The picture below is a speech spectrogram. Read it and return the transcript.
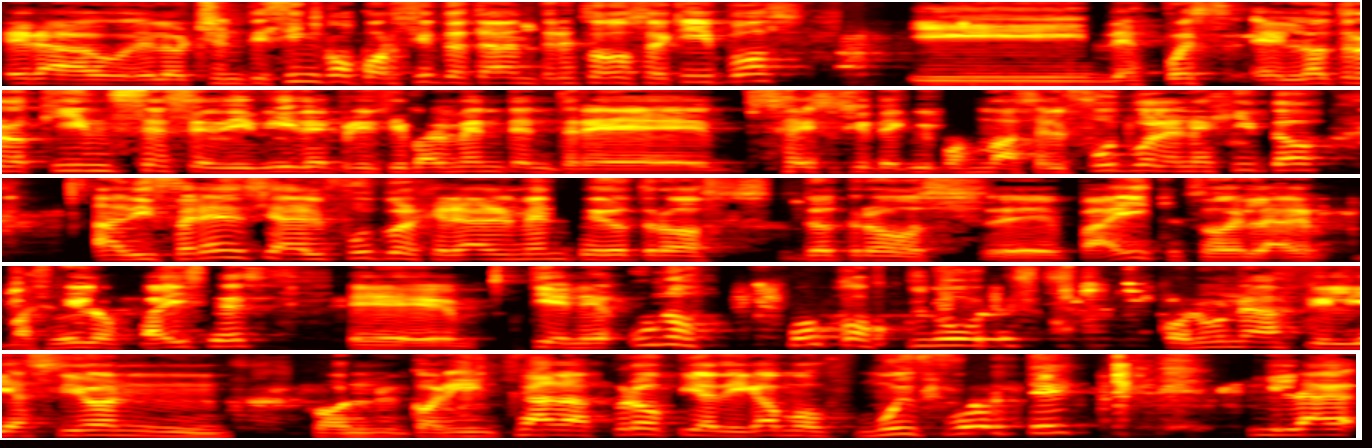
era, el 85% estaba entre estos dos equipos y después el otro 15% se divide principalmente entre 6 o 7 equipos más. El fútbol en Egipto a diferencia del fútbol generalmente de otros, de otros eh, países, o de la mayoría de los países, eh, tiene unos pocos clubes con una afiliación con, con, hinchada propia, digamos, muy fuerte, y la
